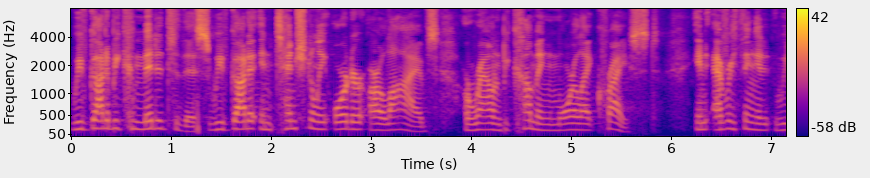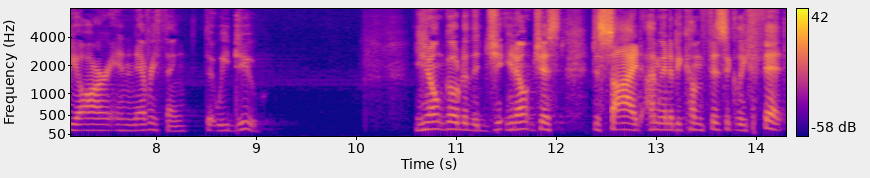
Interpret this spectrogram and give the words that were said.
We've got to be committed to this. We've got to intentionally order our lives around becoming more like Christ in everything that we are and in everything that we do. You don't go to the you don't just decide I'm going to become physically fit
